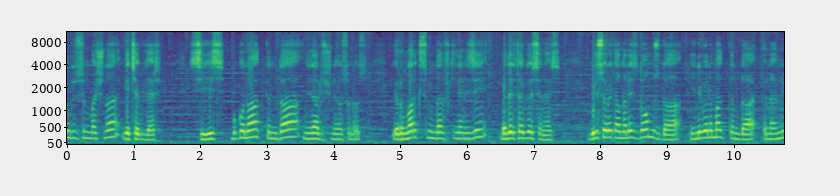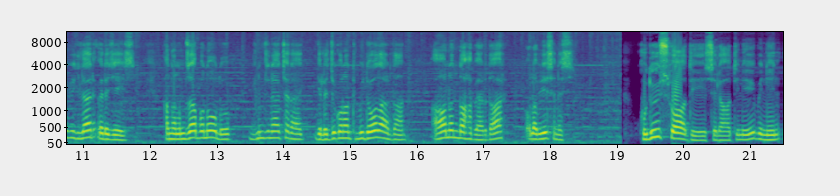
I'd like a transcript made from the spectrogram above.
Kudüs'ün başına geçebilir. Siz bu konu hakkında neler düşünüyorsunuz? Yorumlar kısmında fikirlerinizi belirtebilirsiniz. Bir sonraki analiz videomuzda yeni bölüm hakkında önemli bilgiler vereceğiz. Kanalımıza abone olup bildirim açarak gelecek olan tüm videolardan anında haberdar olabilirsiniz. Kudüs Vadi Selahattin Eyyubi'nin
